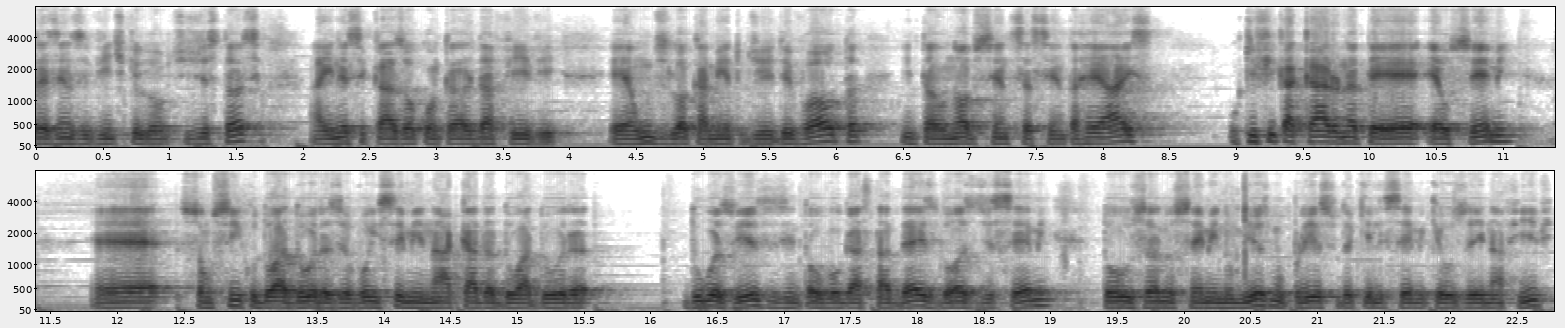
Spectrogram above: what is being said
320 quilômetros de distância, aí nesse caso, ao contrário da FIV, é um deslocamento de ida e volta, então 960 reais. O que fica caro na TE é o sêmen, é, são cinco doadoras, eu vou inseminar cada doadora duas vezes, então eu vou gastar 10 doses de sêmen. Estou usando o sêmen no mesmo preço daquele sêmen que eu usei na FIV.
